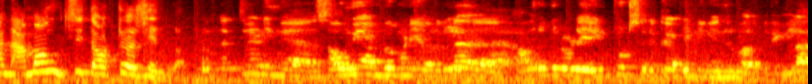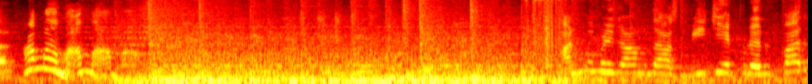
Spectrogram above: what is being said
And amongst the doctors in law இந்த இடத்துல நீங்க சௌமியா அன்புமணி அவர்கள அவர்களுடைய இன்புட்ஸ் இருக்கு அப்படின்னு நீங்க எதிர்பார்க்கிறீங்களா? ஆமா ஆமா ஆமா ஆமா அன்புமணி ராமதாஸ் பிஜேபியில் இருப்பார்.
